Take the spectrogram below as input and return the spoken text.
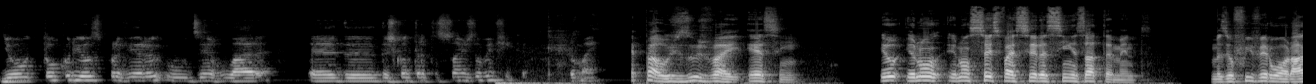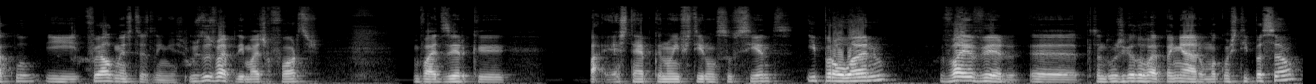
e eu estou curioso para ver o desenrolar uh, de, das contratações do Benfica também. Epá, o Jesus vai, é assim, eu, eu, não, eu não sei se vai ser assim exatamente, mas eu fui ver o oráculo e foi algo nestas linhas. Os dois vai pedir mais reforços, vai dizer que pá, esta época não investiram o suficiente e para o ano vai haver, uh, portanto, um jogador vai apanhar uma constipação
